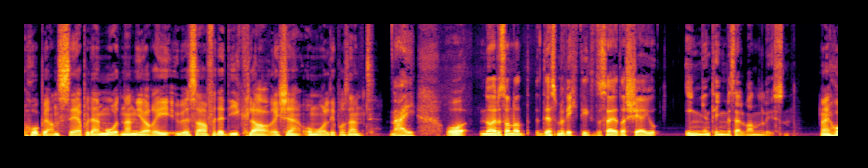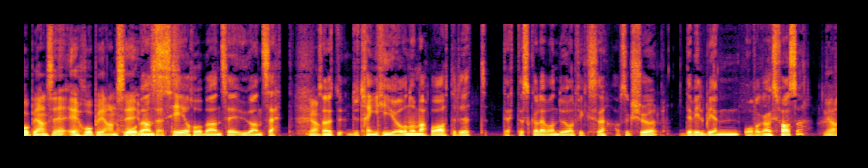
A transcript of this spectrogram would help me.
HBANC på den måten han gjør i USA, fordi de klarer ikke å måle det i prosent. Nei. Og nå er det sånn at det som er viktig å si, er at det skjer jo ingenting med selve analysen. Nei, HBNC er HBNC uansett. HBNC er HBNC uansett. Ja. Sånn at du, du trenger ikke gjøre noe med apparatet ditt. Dette skal leverandøren fikse av seg sjøl. Det vil bli en overgangsfase. Ja.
